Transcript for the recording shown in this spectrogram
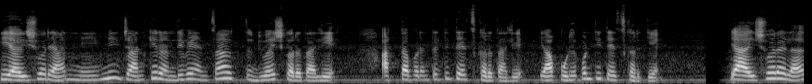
ही ऐश्वर्या नेहमी जानकी रणदिवे यांचा द्वेष करत आली आहे आत्तापर्यंत ती तेच करत आली आहे यापुढे पण ती तेच करते आहे या ऐश्वर्याला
